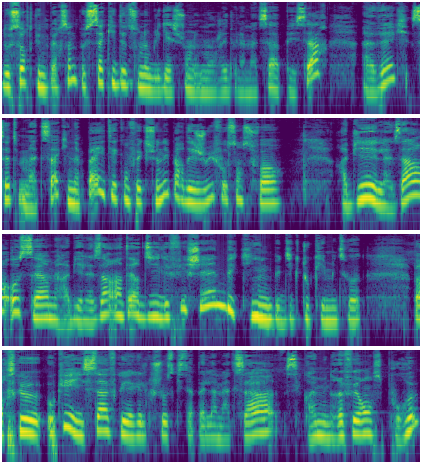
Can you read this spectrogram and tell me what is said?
de sorte qu'une personne peut s'acquitter de son obligation de manger de la matzah à Pessar avec cette matzah qui n'a pas été confectionnée par des juifs au sens fort. Rabbi Lazare au mais Rabbi Lazare interdit les fichen bekin. Parce que, ok, ils savent qu'il y a quelque chose qui s'appelle la matzah, c'est quand même une référence pour eux,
